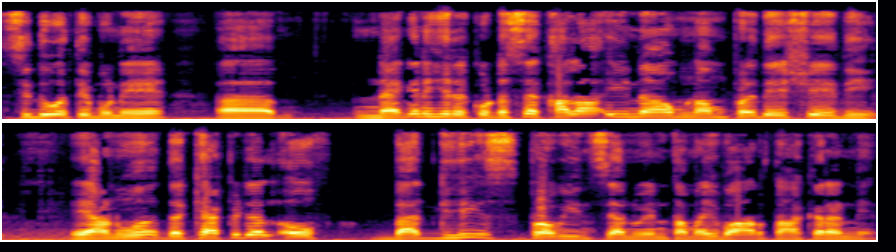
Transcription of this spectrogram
සිදුව තිබුණේ නැගෙනහිර කොටස කලා ඊනාව් නම් ප්‍රදේශයේදී. ඒ අනුව the capital of බද්ගිහිස් ප්‍රවින්ස් යනුවෙන් තමයි වාර්තා කරන්නේ.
